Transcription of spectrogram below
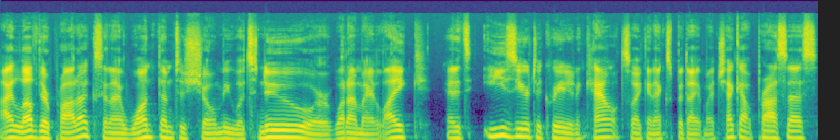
I love their products and I want them to show me what's new or what I might like. And it's easier to create an account so I can expedite my checkout process.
